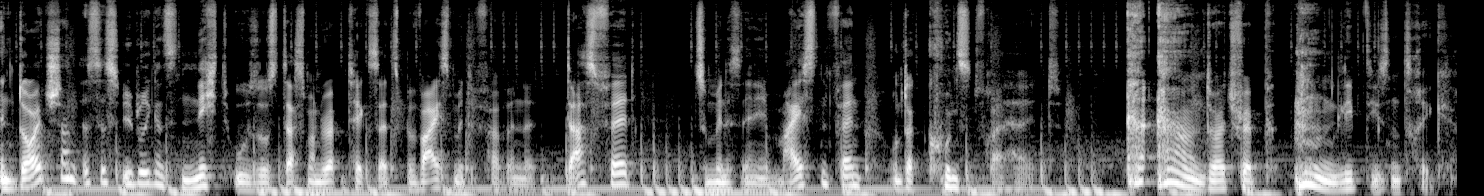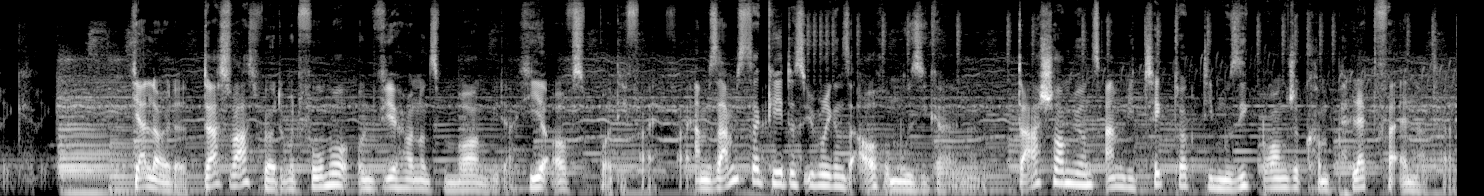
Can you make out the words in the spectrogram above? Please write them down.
In Deutschland ist es übrigens nicht Usus, dass man Raptext als Beweismittel verwendet. Das fällt, zumindest in den meisten Fällen, unter Kunstfreiheit. Deutschrap liebt diesen Trick. Ja, Leute, das war's für heute mit FOMO und wir hören uns morgen wieder hier auf Spotify. Am Samstag geht es übrigens auch um MusikerInnen. Da schauen wir uns an, wie TikTok die Musikbranche komplett verändert hat.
